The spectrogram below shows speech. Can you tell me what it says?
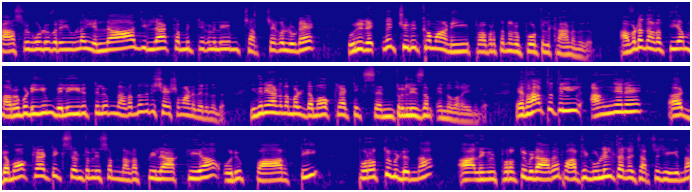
കാസർഗോഡ് വരെയുള്ള എല്ലാ ജില്ലാ കമ്മിറ്റികളിലെയും ചർച്ചകളുടെ ഒരു രത്നച്ചുരുക്കമാണ് ഈ പ്രവർത്തന റിപ്പോർട്ടിൽ കാണുന്നത്. അവിടെ നടത്തിയ മറുപടിയും വിലയിരുത്തലും നടന്നതിന് ശേഷമാണ് വരുന്നത്. ഇതിനെയാണ് നമ്മൾ ഡെമോക്രാറ്റിക് സെൻട്രലിസം എന്ന് പറയുന്നത്. യഥാർത്ഥത്തിൽ അങ്ങനെ ഡെമോക്രാറ്റിക് സെൻട്രലിസം നടപ്പിലാക്കിയ ഒരു പാർട്ടി പുറത്തുവിടുന്ന അല്ലെങ്കിൽ പുറത്തുവിടാതെ പാർട്ടിക്കുള്ളിൽ തന്നെ ചർച്ച ചെയ്യുന്ന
